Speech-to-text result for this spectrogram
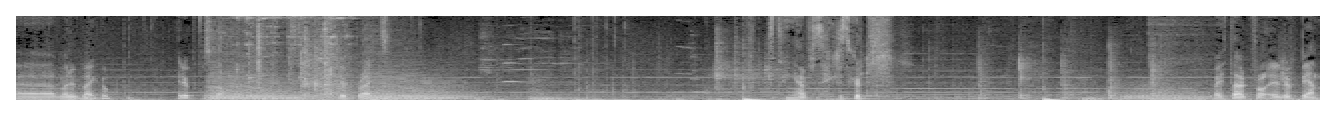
Uh, var är du på väg? Upp? Är det upp vi ska? Upp right. Stäng här för säkerhets skull. Vad är det Är det upp igen?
